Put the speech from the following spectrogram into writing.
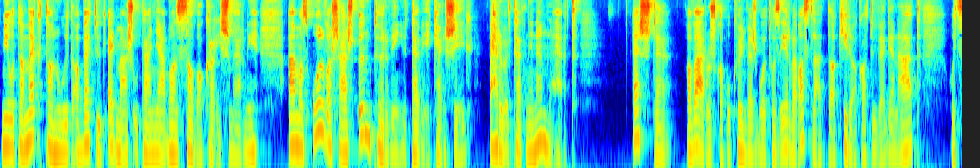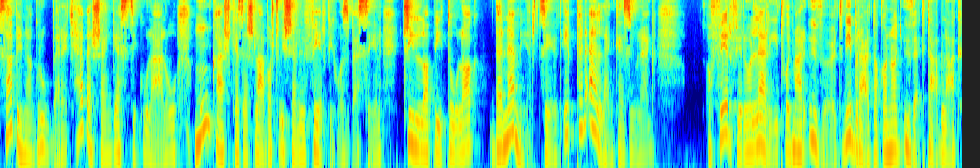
mióta megtanult a betűk egymás utánjában szavakra ismerni. Ám az olvasás öntörvényű tevékenység, erőltetni nem lehet. Este a városkapu könyvesbolthoz érve azt látta a kirakat üvegen át, hogy Sabina Gruber egy hevesen gesztikuláló, munkáskezes lábast viselő férfihoz beszél, csillapítólag, de nem ér célt, éppen ellenkezőleg. A férfiről lerít, hogy már üvölt, vibráltak a nagy üvegtáblák.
